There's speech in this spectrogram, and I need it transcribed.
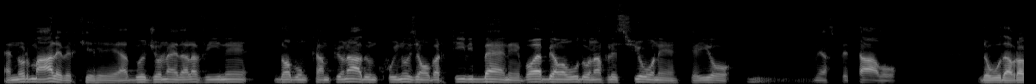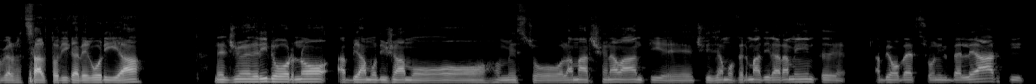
È normale perché a due giornate dalla fine, dopo un campionato in cui noi siamo partiti bene, poi abbiamo avuto una flessione che io ne aspettavo dovuta proprio al salto di categoria. Nel girone di ritorno abbiamo diciamo, messo la marcia in avanti e ci siamo fermati raramente. Abbiamo perso con il Belle Arti,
